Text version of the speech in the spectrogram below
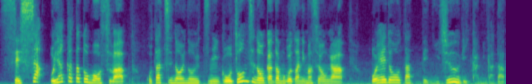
拙者親方と申すは、お立ちのいのうちにご存知の方もござりましょうが、お江戸を立って二十里上方、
